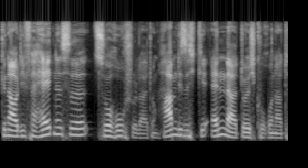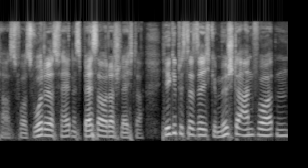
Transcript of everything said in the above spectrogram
Genau, die Verhältnisse zur Hochschulleitung. Haben die sich geändert durch Corona Taskforce? Wurde das Verhältnis besser oder schlechter? Hier gibt es tatsächlich gemischte Antworten.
